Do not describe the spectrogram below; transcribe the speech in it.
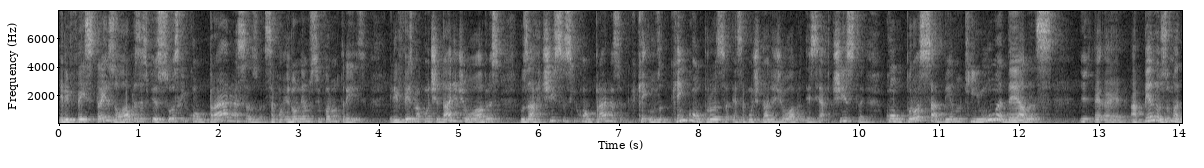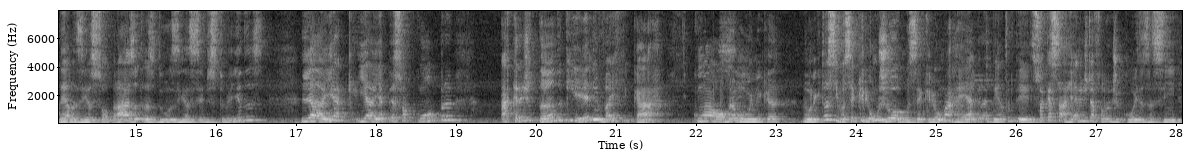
Ele fez três obras, as pessoas que compraram essas. Essa, eu não lembro se foram três. Ele fez uma quantidade de obras, os artistas que compraram. Essa, quem, quem comprou essa, essa, quantidade de obra desse artista comprou sabendo que uma delas, é, é, apenas uma delas ia sobrar, as outras duas iam ser destruídas. E aí a, e aí a pessoa compra acreditando que ele vai ficar com a obra Sim. única único. Então, assim, você criou um jogo, você criou uma regra dentro dele. Só que essa regra a gente está falando de coisas assim,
